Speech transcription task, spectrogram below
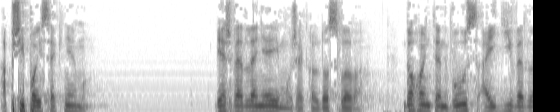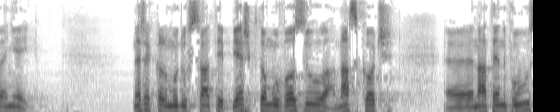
a připoj se k němu. Běž vedle něj, mu řekl doslova. Dohoň ten vůz a jdi vedle něj. Neřekl mu Duch Svatý, běž k tomu vozu a naskoč eh, na ten vůz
